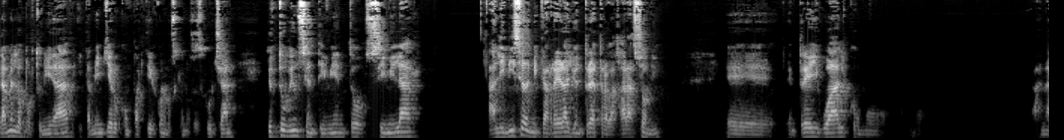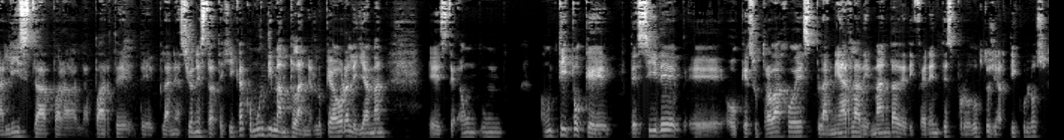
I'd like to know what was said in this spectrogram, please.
dame la oportunidad y también quiero compartir con los que nos escuchan, yo tuve un sentimiento similar. Al inicio de mi carrera yo entré a trabajar a Sony, eh, entré igual como, analista para la parte de planeación estratégica, como un demand planner, lo que ahora le llaman este, a, un, tipo que decide eh, o que su trabajo es planear la demanda de diferentes productos y artículos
